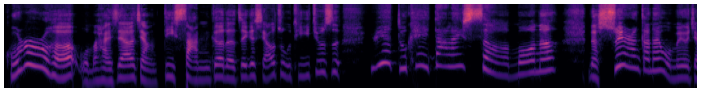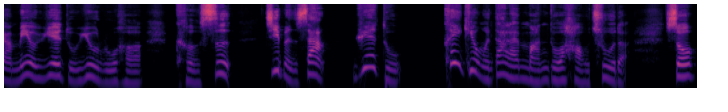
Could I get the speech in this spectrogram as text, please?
无论如何，我们还是要讲第三个的这个小主题，就是阅读可以带来什么呢？那虽然刚才我们有讲没有阅读又如何，可是基本上阅读可以给我们带来蛮多好处的。说、so,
